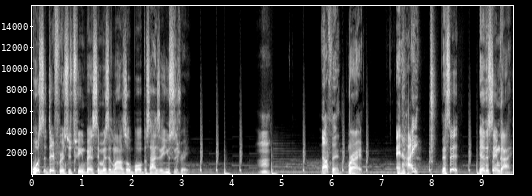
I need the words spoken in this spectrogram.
What's the difference between Ben Simmons and Lonzo Ball besides their usage rate? Mm. Nothing. Right. And height. That's it. They're the same guy.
